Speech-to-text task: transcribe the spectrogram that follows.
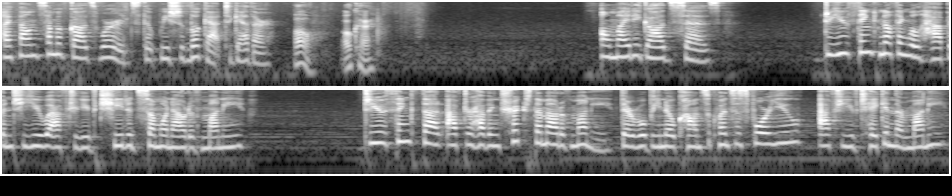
I found some of God's words that we should look at together. Oh, okay. Almighty God says, Do you think nothing will happen to you after you've cheated someone out of money? Do you think that after having tricked them out of money, there will be no consequences for you after you've taken their money?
